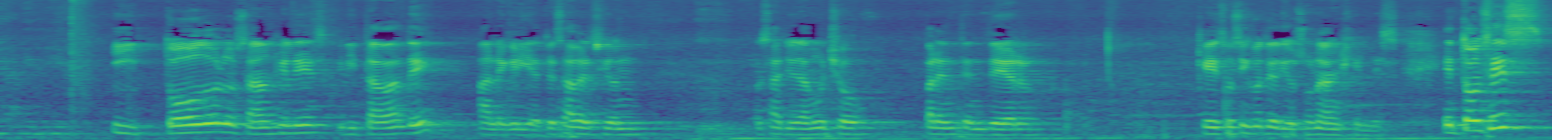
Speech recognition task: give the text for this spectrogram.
de alegría. Y todos los ángeles gritaban de alegría. Entonces esa versión nos ayuda mucho para entender que esos hijos de Dios son ángeles. Entonces,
